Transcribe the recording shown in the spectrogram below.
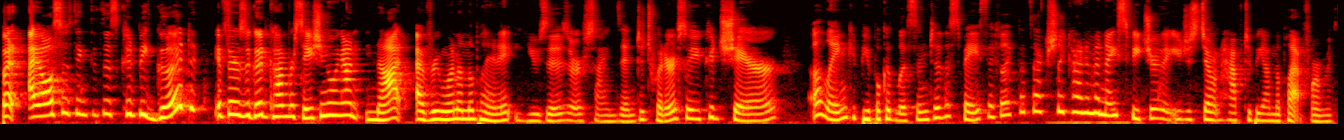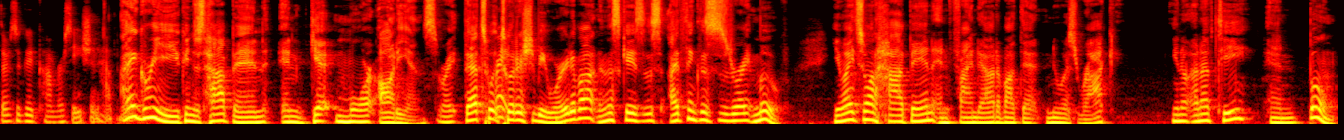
But I also think that this could be good if there's a good conversation going on. Not everyone on the planet uses or signs into Twitter, so you could share a link. People could listen to the space. I feel like that's actually kind of a nice feature that you just don't have to be on the platform if there's a good conversation happening. I agree. You can just hop in and get more audience, right? That's what Right. Twitter should be worried about. In this case, this I think this is the right move. You might just want to hop in and find out about that newest rock, you know, NFT, and boom.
